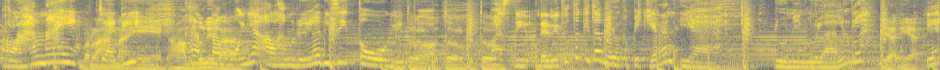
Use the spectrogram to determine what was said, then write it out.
perlahan naik. Perlahan Jadi naik, alhamdulillah. ketemunya alhamdulillah di situ gitu. betul, betul. Pas di dan itu tuh kita baru kepikiran ya dua minggu lalu lah Ya, ya. ya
